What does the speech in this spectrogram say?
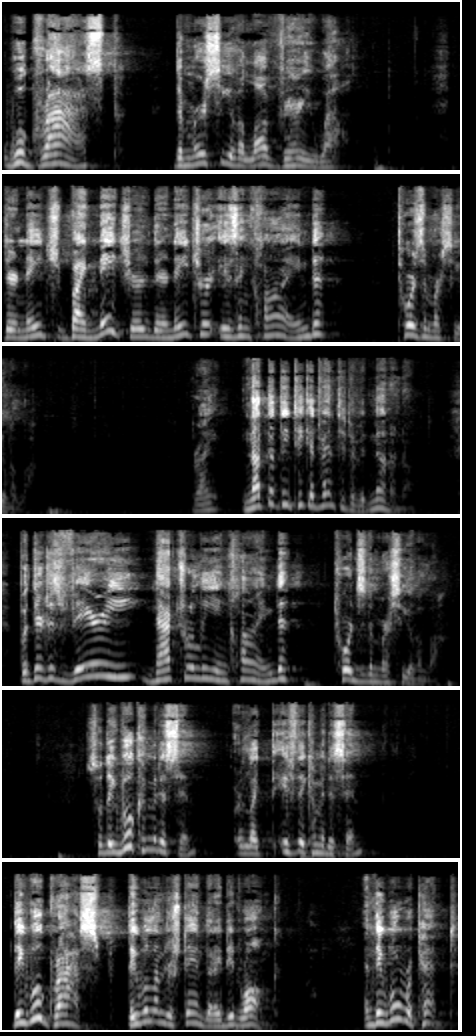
will grasp the mercy of Allah very well. Their nature, by nature, their nature is inclined towards the mercy of Allah. Right? Not that they take advantage of it, no, no, no. But they're just very naturally inclined towards the mercy of Allah. So they will commit a sin, or like if they commit a sin, they will grasp, they will understand that I did wrong, and they will repent.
